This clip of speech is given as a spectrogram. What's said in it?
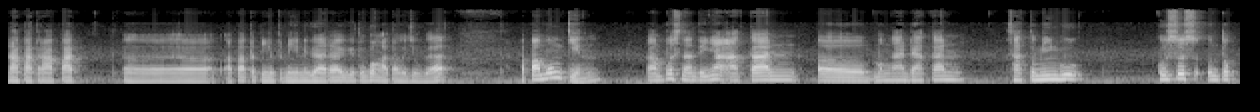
rapat-rapat eh, apa petinggi-petinggi negara gitu gue nggak tahu juga. Apa mungkin kampus nantinya akan eh, mengadakan satu minggu khusus untuk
